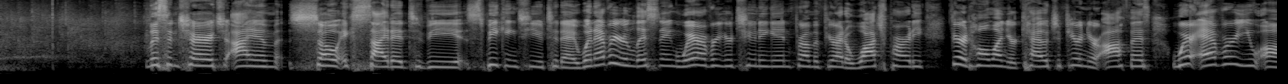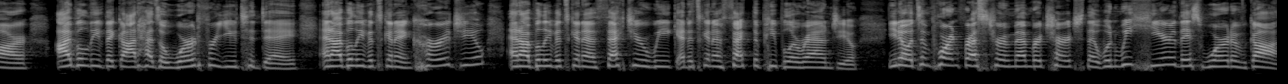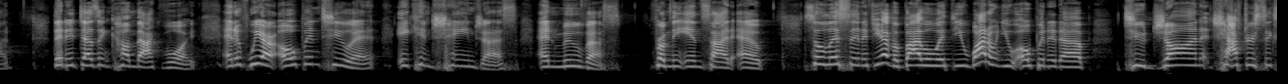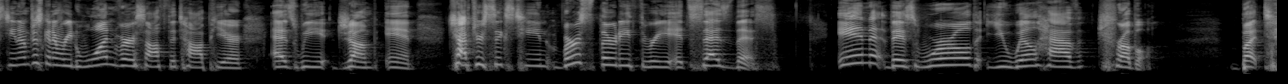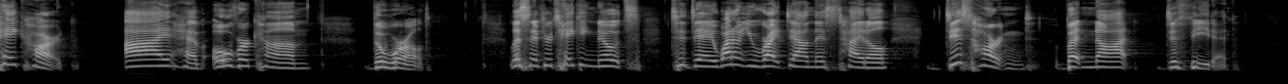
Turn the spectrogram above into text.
Listen, church, I am so excited to be speaking to you today. Whenever you're listening, wherever you're tuning in from, if you're at a watch party, if you're at home on your couch, if you're in your office, wherever you are, I believe that God has a word for you today. And I believe it's going to encourage you, and I believe it's going to affect your week, and it's going to affect the people around you. You know, it's important for us to remember, church, that when we hear this word of God, that it doesn't come back void. And if we are open to it, it can change us and move us from the inside out. So, listen, if you have a Bible with you, why don't you open it up to John chapter 16? I'm just going to read one verse off the top here as we jump in. Chapter 16, verse 33, it says this In this world you will have trouble, but take heart, I have overcome the world. Listen, if you're taking notes today, why don't you write down this title Disheartened but Not Defeated?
